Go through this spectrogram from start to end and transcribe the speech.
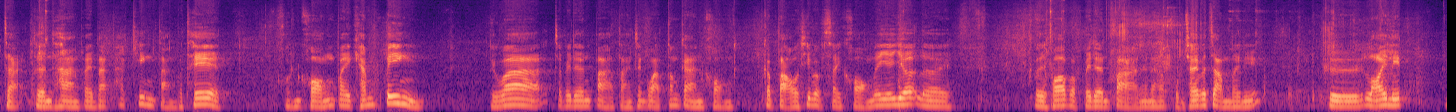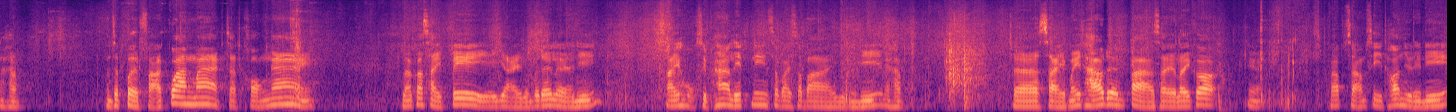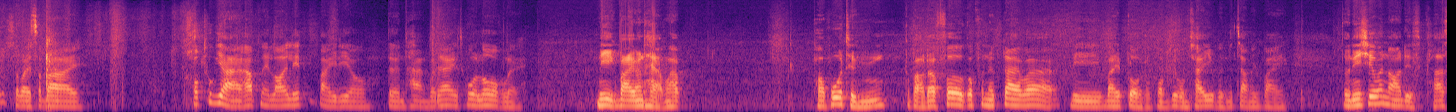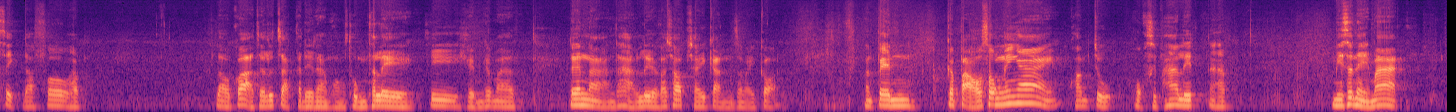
จะเดินทางไปแบ็คแพคกิ้งต่างประเทศ ขนของไปแคมปิ้งหรือว่าจะไปเดินป่าต่างจังหวัดต้องการของกระเป๋าที่แบบใส่ของได้เยอะๆเลยโดยเฉพาะแบบไปเดินป่าเนี่ยนะครับ ผมใช้ประจำใบนี้ คือร้อยลิตรนะครับ มันจะเปิดฝากว้างมากจัดของง่าย แล้วก็ใส่เป้ใหญ่ๆลงไปได้เลยอันนี้ไซส์65 ลิตรนี่สบายๆอยู่ในนี้นะครับ จะใส่ไม้เท้าเดินป่าใส่อะไรก็เนี่ยครับสามสี่ท่อนอยู่ในนี้สบายๆ ครบทุกอย่างครับในร้อยลิตรใบเดียว เดินทางไปได้ทั่วโลกเลย นี่อีกใบมันแถมครับ พอพูดถึงกระเป๋าดัฟเฟิลก็นึกได้ว่ามีใบโปรดของผมที่ผมใช้อยู่เป็นประจำอีกใบ ตัวนี้ชื่อว่า Nordic Classic Duffel ครับ เราก็อาจจะรู้จักกันในนามของถุงทะเลที่เห็นกันมาเนิ่นนานทหารเรือเขาชอบใช้กันสมัยก่อน มันเป็นกระเป๋าทรงง่ายๆ ความจุ 65 ลิตรนะครับ มีเสน่ห์มาก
